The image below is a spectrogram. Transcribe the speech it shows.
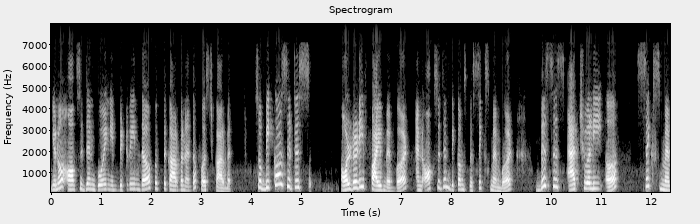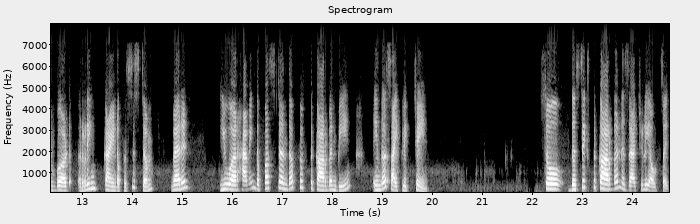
you know, oxygen going in between the fifth carbon and the first carbon. So because it is already five membered and oxygen becomes the six membered, this is actually a six membered ring kind of a system wherein you are having the first and the fifth carbon being in the cyclic chain. So the sixth carbon is actually outside,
